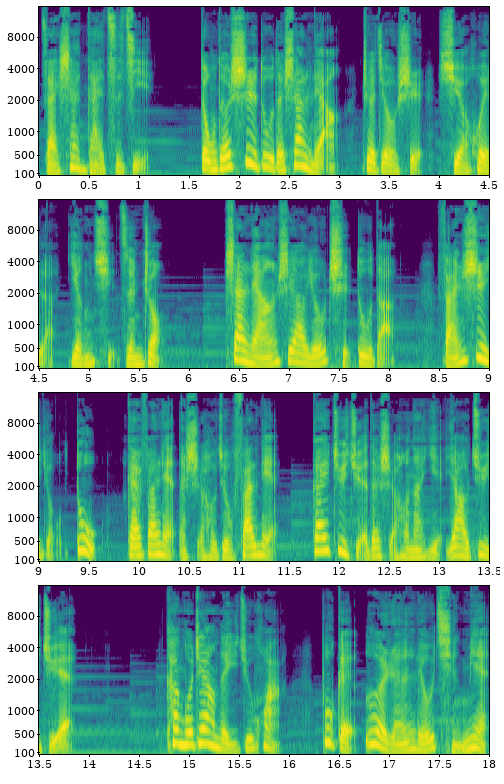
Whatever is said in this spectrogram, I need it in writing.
在善待自己；懂得适度的善良。这就是学会了赢取尊重，善良是要有尺度的，凡事有度，该翻脸的时候就翻脸，该拒绝的时候呢也要拒绝。看过这样的一句话：不给恶人留情面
